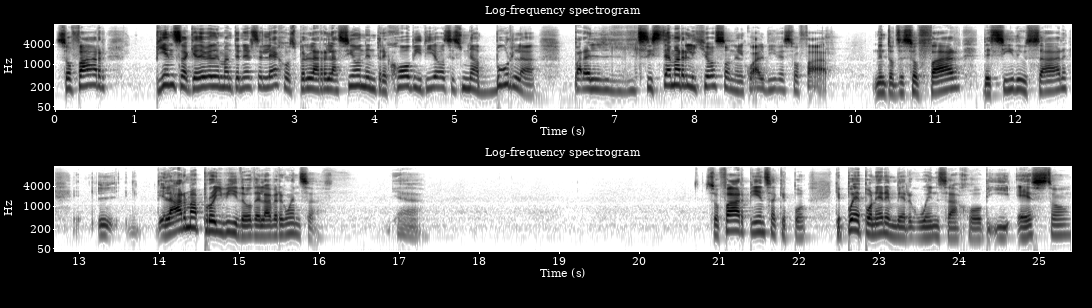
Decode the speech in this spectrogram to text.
Sofar piensa que debe de mantenerse lejos, pero la relación entre Job y Dios es una burla para el sistema religioso en el cual vive Sofar. Entonces Sofar decide usar el, arma prohibido de la vergüenza. Sofar piensa que, que puede poner en vergüenza a Job y esto,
